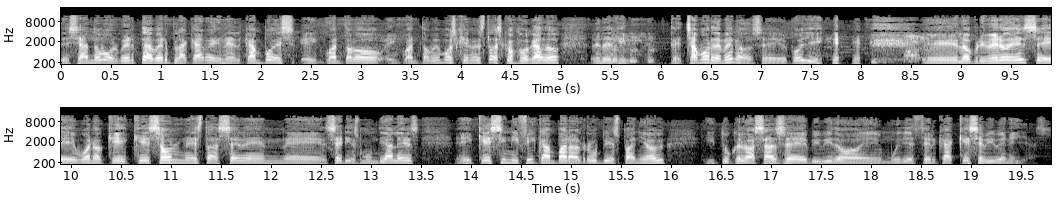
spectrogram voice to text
Deseando volverte a ver placar en el campo. Es en cuanto lo, en cuanto vemos que no estás convocado, es decir, te echamos de menos, eh, Polly. Eh, lo primero es, eh, bueno, ¿qué, ¿qué, son estas seven eh, series mundiales? ¿Qué significan para el rugby español? Y tú que lo has vivido muy de cerca, ¿qué se vive en ellas?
